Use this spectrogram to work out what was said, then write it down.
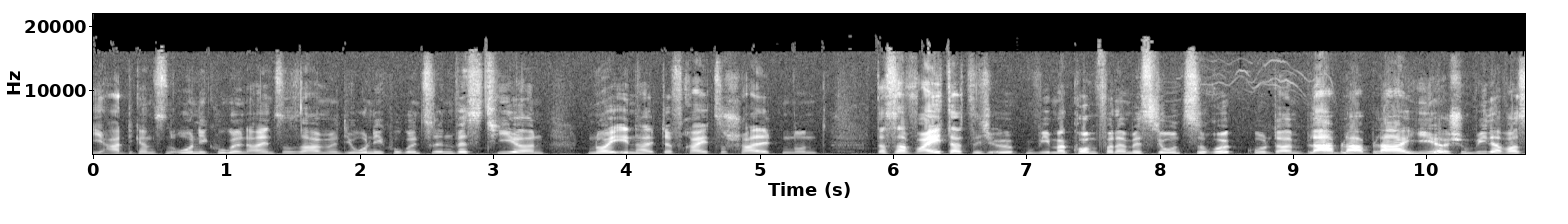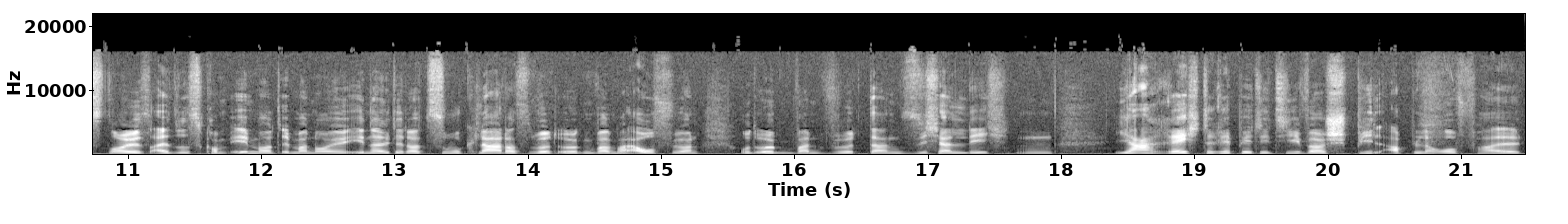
ja, die ganzen Oni-Kugeln einzusammeln, die Oni-Kugeln zu investieren, neue Inhalte freizuschalten und das erweitert sich irgendwie, man kommt von der Mission zurück und dann bla bla bla, hier schon wieder was Neues. Also es kommen immer und immer neue Inhalte dazu. Klar, das wird irgendwann mal aufhören und irgendwann wird dann sicherlich ein ja recht repetitiver Spielablauf halt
